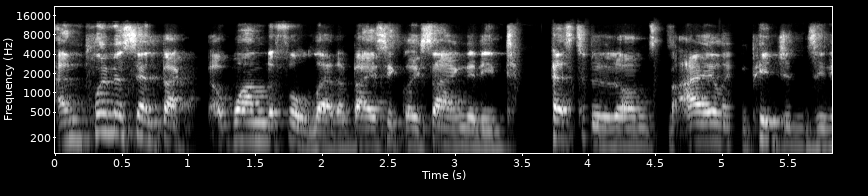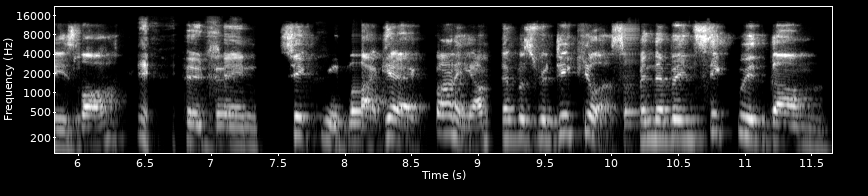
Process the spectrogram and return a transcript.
And Plimmer sent back a wonderful letter basically saying that he'd tested it on some ailing pigeons in his loft who'd been sick with like yeah funny I mean it was ridiculous. I mean they've been sick with um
